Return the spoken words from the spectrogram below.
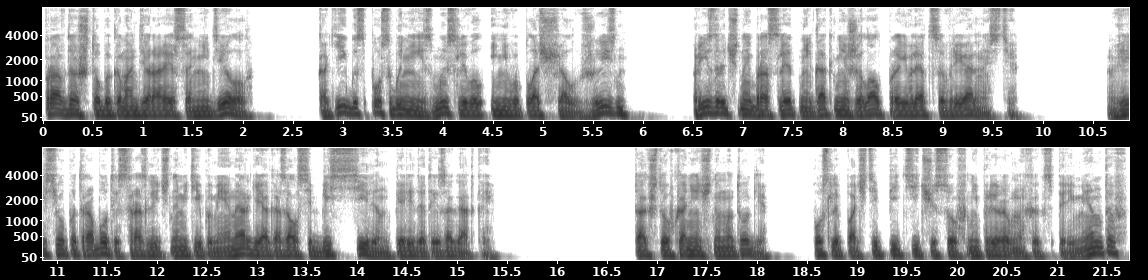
Правда, что бы командир Ареса не делал, какие бы способы ни измысливал и не воплощал в жизнь, призрачный браслет никак не желал проявляться в реальности. Весь опыт работы с различными типами энергии оказался бессилен перед этой загадкой. Так что в конечном итоге, после почти пяти часов непрерывных экспериментов,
